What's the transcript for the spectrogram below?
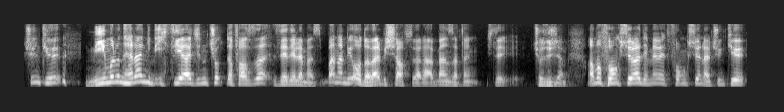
Çünkü mimarın herhangi bir ihtiyacını çok da fazla zedelemez. Bana bir oda ver, bir şaft ver abi. Ben zaten işte çözeceğim. Ama fonksiyonel değil mi? Evet fonksiyonel. Çünkü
